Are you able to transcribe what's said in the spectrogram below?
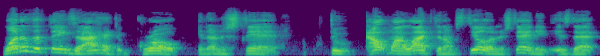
One of the things that I had to grow and understand throughout my life that I'm still understanding is that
